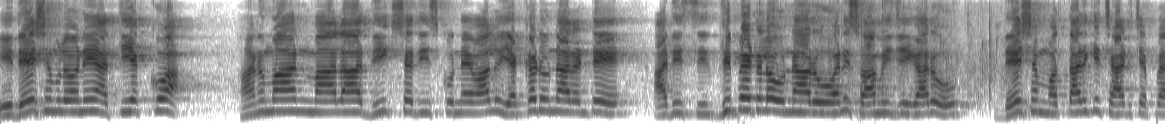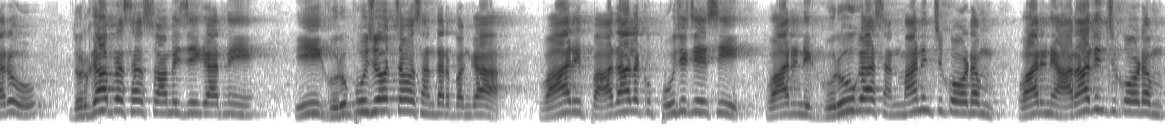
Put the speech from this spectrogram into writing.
ఈ దేశంలోనే అతి ఎక్కువ హనుమాన్ మాల దీక్ష తీసుకునే వాళ్ళు ఎక్కడున్నారంటే అది సిద్దిపేటలో ఉన్నారు అని స్వామీజీ గారు దేశం మొత్తానికి చాటి చెప్పారు. దుర్గాప్రసాద్ స్వామీజీ గారిని ఈ గురు పూజోత్సవ సందర్భంగా వారి పాదాలకు పూజ చేసి వారిని గురువుగా సన్మానించుకోవడం వారిని ఆరాధించుకోవడం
